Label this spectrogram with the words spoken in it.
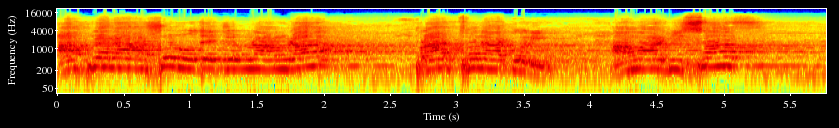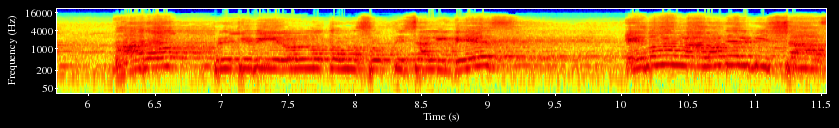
আপনারা আসুন, ওদের জন্য আমরা প্রার্থনা করি। আমার বিশ্বাস, ভারত পৃথিবীর অন্যতম শক্তিশালী দেশ। এবং আমাদের বিশ্বাস,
